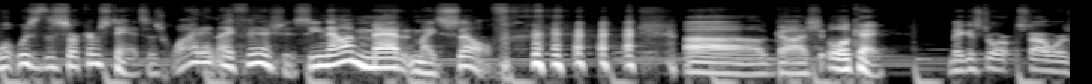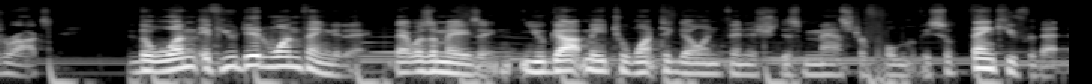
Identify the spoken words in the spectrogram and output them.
What was the circumstances? Why didn't I finish it? See, now I'm mad at myself. oh, gosh. Okay. Mega Star, Wars rocks. The one, if you did one thing today, that was amazing. You got me to want to go and finish this masterful movie. So thank you for that.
